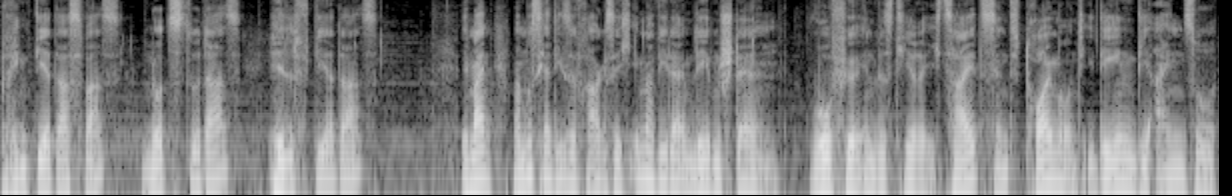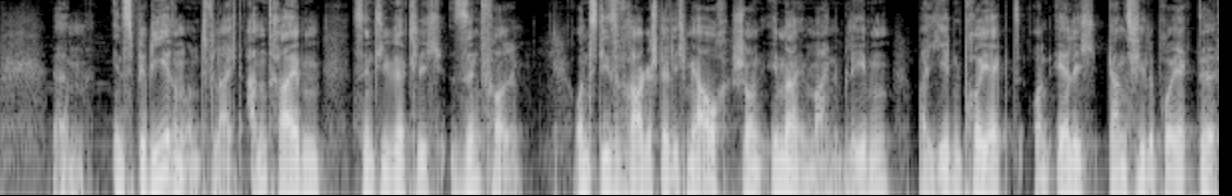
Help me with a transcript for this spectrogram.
Bringt dir das was? Nutzt du das? Hilft dir das? Ich meine, man muss ja diese Frage sich immer wieder im Leben stellen. Wofür investiere ich Zeit? Sind Träume und Ideen, die einen so ähm, inspirieren und vielleicht antreiben, sind die wirklich sinnvoll? Und diese Frage stelle ich mir auch schon immer in meinem Leben, bei jedem Projekt. Und ehrlich, ganz viele Projekte,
